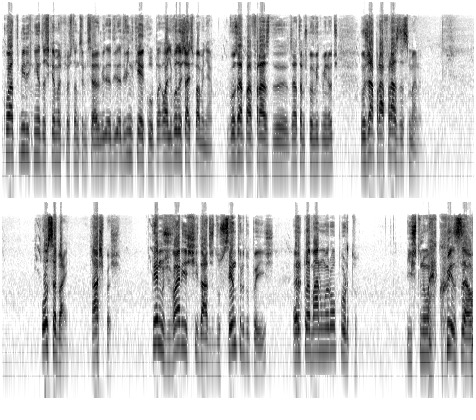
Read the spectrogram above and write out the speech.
4.500 camas para o estado judiciário. Adivinho quem é a culpa. Olha, vou deixar isso para amanhã. Vou já para a frase de. Já estamos com 20 minutos. Vou já para a frase da semana. Ouça bem, aspas. Temos várias cidades do centro do país a reclamar um aeroporto. Isto não é coesão.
